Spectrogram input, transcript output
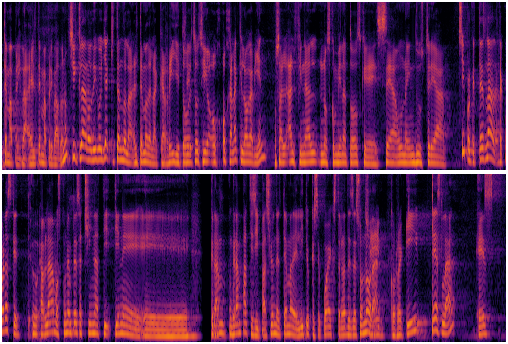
tema privado, el tema privado, ¿no? Sí, claro, digo, ya quitando el tema de la carrilla y todo eso, sí, ojalá que lo haga bien. O sea, al, final nos conviene a todos que sea una industria Sí, porque Tesla, ¿recuerdas que hablábamos que una empresa china tiene gran, gran participación del tema del litio que se puede extraer desde Sonora. Sí, correcto. Y Tesla es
